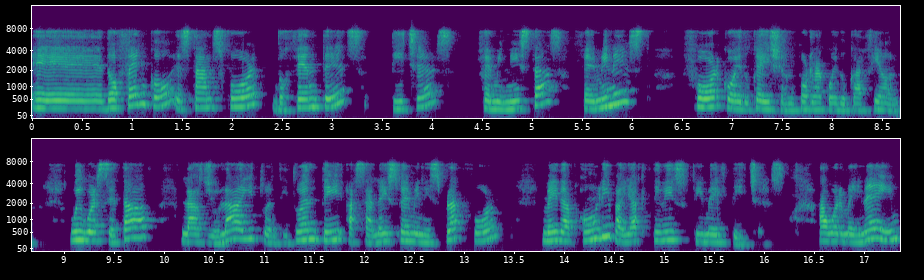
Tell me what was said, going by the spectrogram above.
Uh, DoFemCo stands for Docentes, Teachers, Feministas, Feminist, for coeducation, por la coeducación. We were set up last July 2020 as a less feminist platform made up only by activist female teachers. Our main aim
